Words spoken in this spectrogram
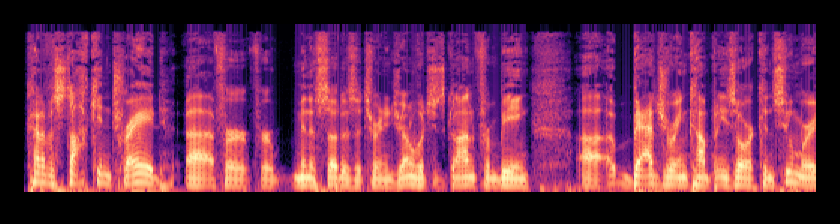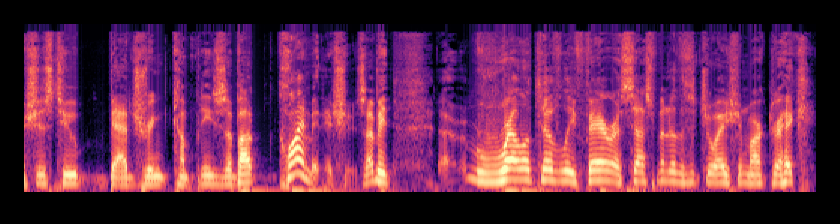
kind of a stock in trade uh, for for Minnesota's attorney general, which has gone from being uh, badgering companies over consumer issues to badgering companies about climate issues. I mean, relatively fair assessment of the situation, Mark Drake.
